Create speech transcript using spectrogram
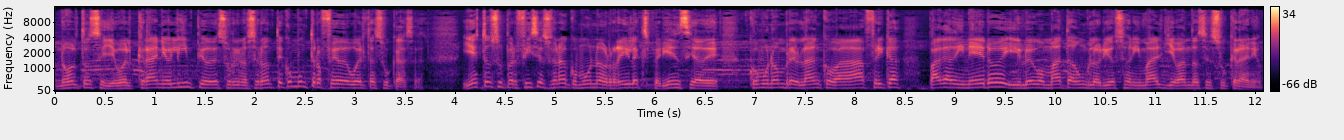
Knowlton se llevó el cráneo limpio de su rinoceronte como un trofeo de vuelta a su casa. Y esto en superficie suena como una horrible experiencia de cómo un hombre blanco va a África, paga dinero y luego mata a un glorioso animal llevándose su cráneo.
